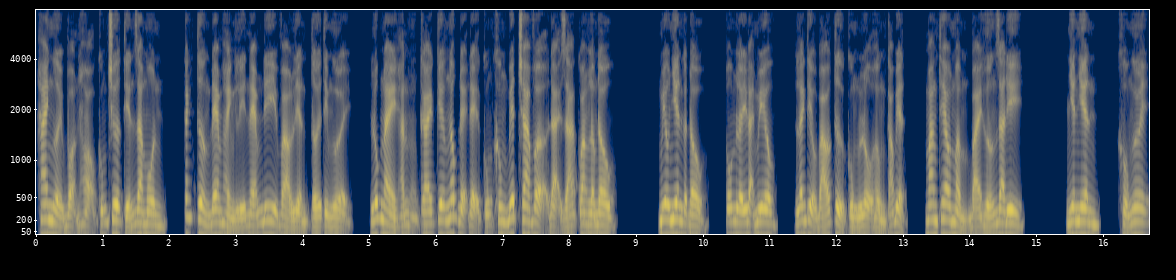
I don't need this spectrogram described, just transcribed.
hai người bọn họ cũng chưa tiến ra môn, cách tường đem hành lý ném đi vào liền tới tìm người, lúc này hắn cái kia ngốc đệ đệ cũng không biết cha vợ đại giá Quang Lâm đâu. Miêu nhiên gật đầu, ôm lấy đại miêu, lãnh tiểu báo tử cùng lộ hồng cáo biệt, mang theo mầm bái hướng ra đi. Nhiên nhiên, khổ ngươi,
